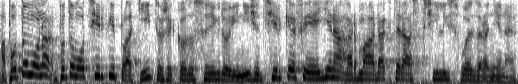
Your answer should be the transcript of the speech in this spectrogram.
A potom, ona, potom o církvi platí, to řekl zase někdo jiný, že církev je jediná armáda, která střílí svoje zraněné.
